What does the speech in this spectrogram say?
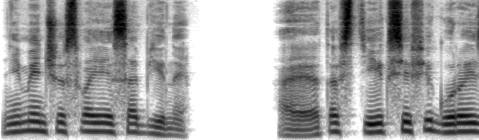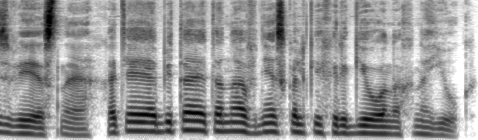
не меньше своей Сабины. А это в Стиксе фигура известная, хотя и обитает она в нескольких регионах на юг.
